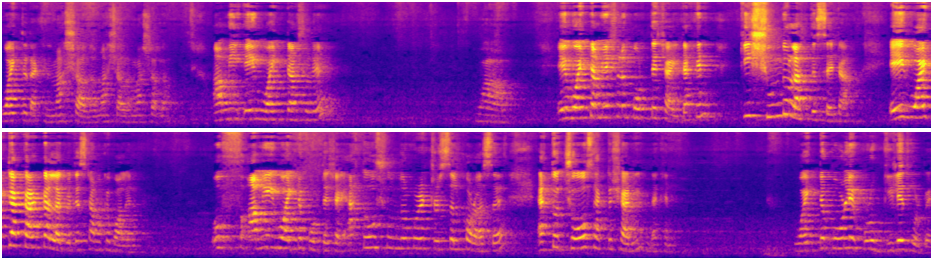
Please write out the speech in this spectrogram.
হোয়াইটটা দেখেন। মাশাআল্লাহ মাশাআল্লাহ মাশাআল্লাহ। আমি এই হোয়াইটটা আসলে ওয়াও এই হোয়াইটটা আমি আসলে করতে চাই। দেখেন কি সুন্দর লাগতেছে এটা। এই হোয়াইটটা কার কার লাগবে? জাস্ট আমাকে বলেন। উফ, আমি এই হোয়াইটটা পরতে চাই। এত সুন্দর করে ট্রেসেল করা আছে। এত চোস একটা শাড়ি, দেখেন। হোয়াইটটা পরলে পুরো গিলে ধরবে।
